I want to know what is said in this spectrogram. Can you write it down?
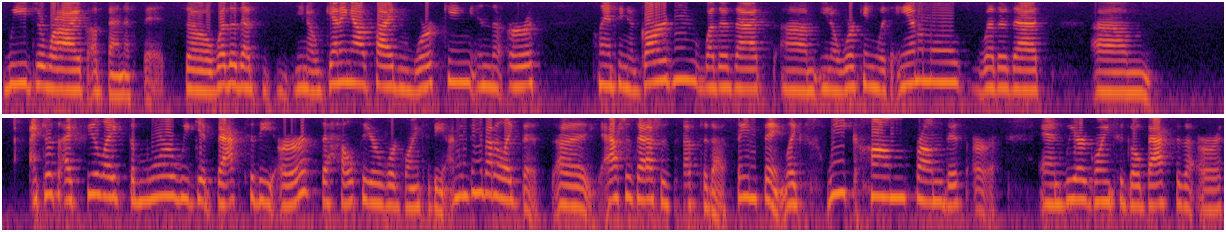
we derive a benefit. So whether that's you know getting outside and working in the earth, planting a garden, whether that's um, you know working with animals, whether that's um, I just I feel like the more we get back to the earth, the healthier we're going to be. I mean, think about it like this: uh, ashes to ashes, dust to dust. Same thing. Like we come from this earth, and we are going to go back to the earth,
